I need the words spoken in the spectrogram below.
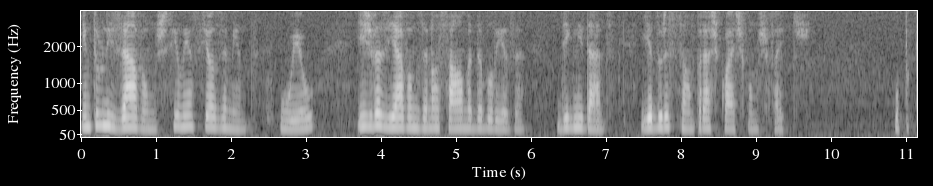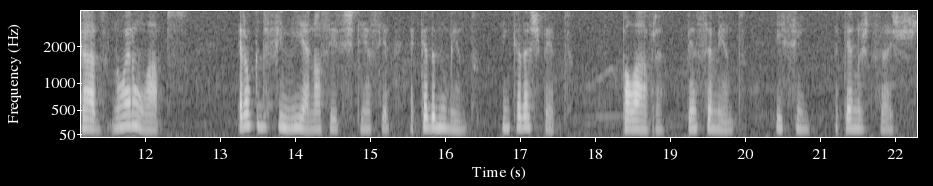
entronizávamos silenciosamente o eu e esvaziávamos a nossa alma da beleza, dignidade e adoração para as quais fomos feitos. O pecado não era um lapso, era o que definia a nossa existência a cada momento, em cada aspecto, palavra, pensamento e, sim, até nos desejos,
